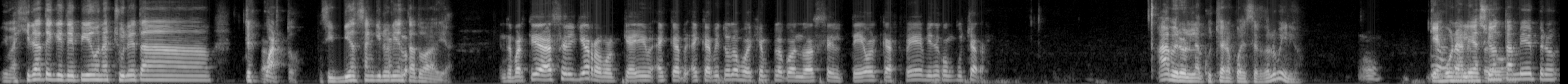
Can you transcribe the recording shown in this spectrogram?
imagínate que te pide una chuleta tres cuartos, así bien sanguinolienta todavía. En partida hace el hierro, porque hay, hay, capítulos, por ejemplo, cuando hace el té o el café, viene con cuchara. Ah, pero la cuchara puede ser de aluminio que es una aleación también, pero...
